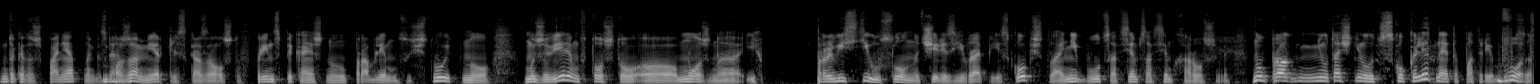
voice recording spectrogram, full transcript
Ну так это же понятно. Госпожа да. Меркель сказала, что в принципе, конечно, ну, проблема существует, но мы же верим в то, что э, можно их провести условно через европейское общество, они будут совсем-совсем хорошими. Ну, правда, не уточнил, сколько лет на это потребуется. Вот,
